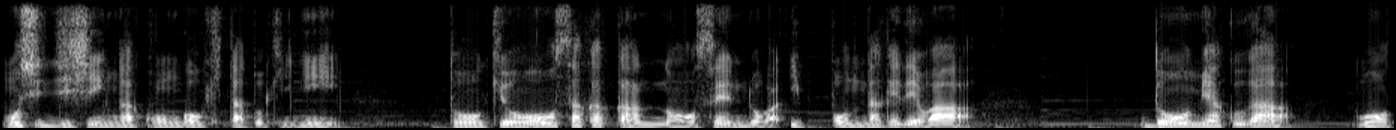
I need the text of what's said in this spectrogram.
もし地震が今後来た時に東京大阪間の線路が1本だけでは動脈がもう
